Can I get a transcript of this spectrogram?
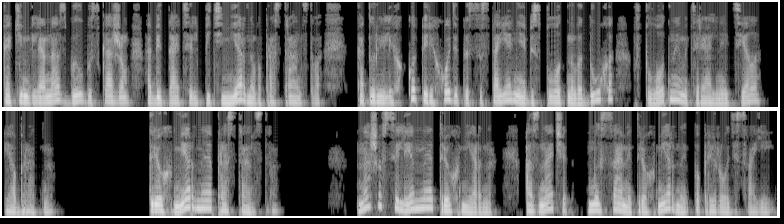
каким для нас был бы, скажем, обитатель пятимерного пространства, который легко переходит из состояния бесплотного духа в плотное материальное тело и обратно. Трехмерное пространство. Наша Вселенная трехмерна, а значит, мы сами трехмерны по природе своей.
